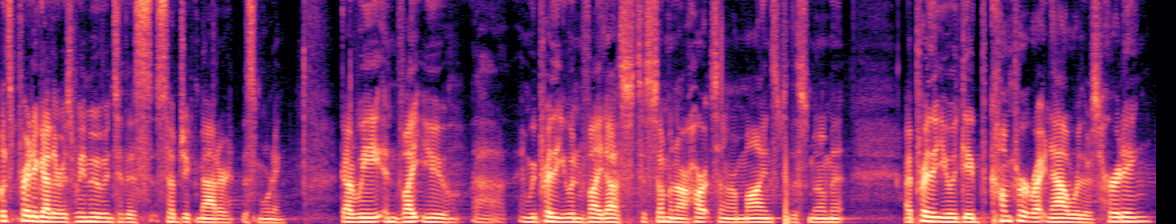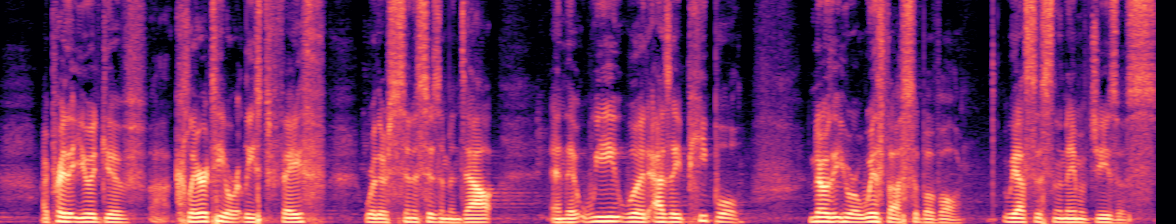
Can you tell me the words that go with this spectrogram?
Let's pray together as we move into this subject matter this morning. God, we invite you, uh, and we pray that you invite us to summon our hearts and our minds to this moment. I pray that you would give comfort right now where there's hurting I pray that you would give uh, clarity or at least faith where there's cynicism and doubt, and that we would, as a people, know that you are with us above all. We ask this in the name of Jesus.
